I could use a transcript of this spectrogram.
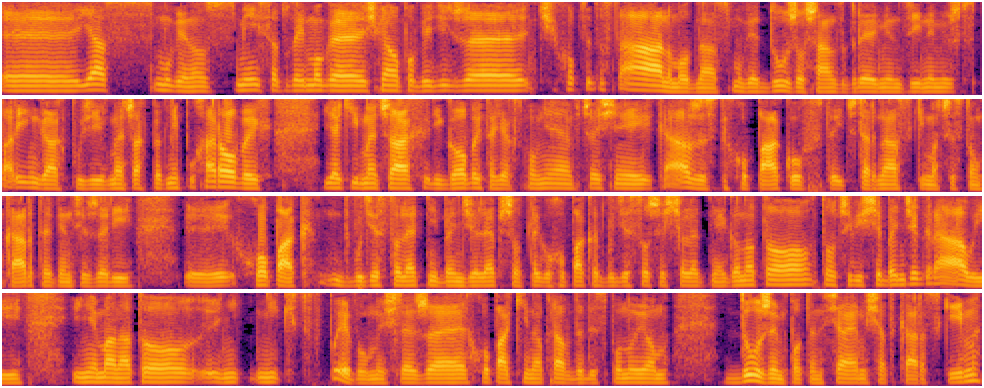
Y, ja z, mówię, no z miejsca tutaj mogę śmiało powiedzieć, że ci chłopcy dostaną od nas, mówię, dużo szans gry, między innymi już w sparingach, później w meczach pewnie pucharowych, jak i meczach ligowych, tak jak wspomniałem wcześniej, każdy z tych chłopaków tej czternastki ma czystą kartę, więc jeżeli y, chłopak dwudziestoletni będzie lepszy od tego chłopaka 26-letniego, no to, to oczywiście będzie grał i, i nie ma na to nikt, wpływu. Myślę, że chłopaki naprawdę dysponują dużym potencjałem siatkarskim, e,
